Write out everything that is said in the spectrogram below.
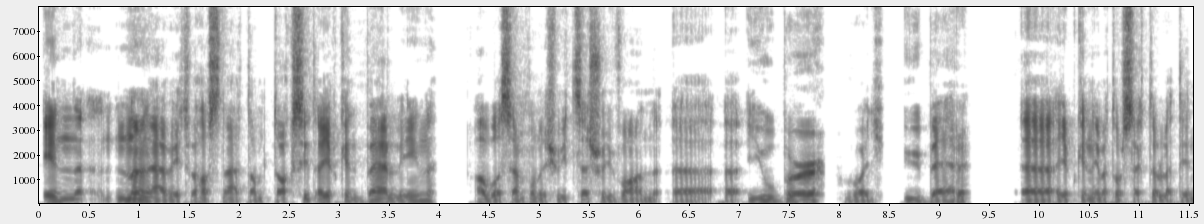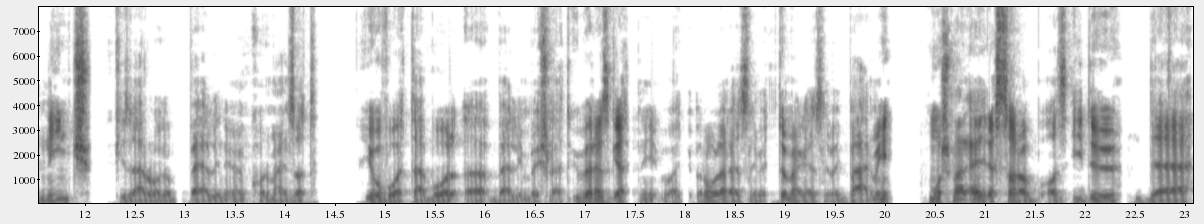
Én nagyon elvétve használtam taxit, egyébként Berlin abból szempontból is vicces, hogy van uh, uh, Uber, vagy Uber, uh, egyébként Németország területén nincs, kizárólag a berlini önkormányzat jó voltából uh, Berlinbe is lehet überezgetni, vagy rollerezni, vagy tömegezni, vagy bármi. Most már egyre szarabb az idő, de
